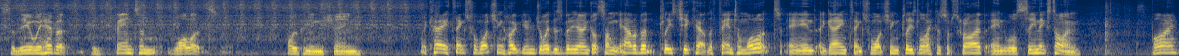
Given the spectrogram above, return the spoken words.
So there we have it, the Fantom Wallet opening machine. Okay, thanks for watching. Hope you enjoyed this video and got something out of it. Please check out the Fantom Wallet. And again, thanks for watching. Please like and subscribe, and we'll see you next time. Bye.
